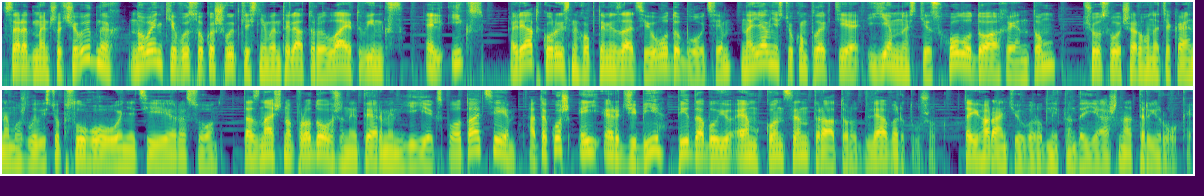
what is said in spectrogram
Серед менш очевидних новенькі високошвидкісні вентилятори Lightwings LX, ряд корисних оптимізацій у водоблоці, наявність у комплекті ємності з холодоагентом, що у свою чергу натякає на можливість обслуговування цієї РСО, та значно продовжений термін її експлуатації, а також ARGB PWM концентратор для вертушок. Та й гарантію виробник надає аж на 3 роки.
